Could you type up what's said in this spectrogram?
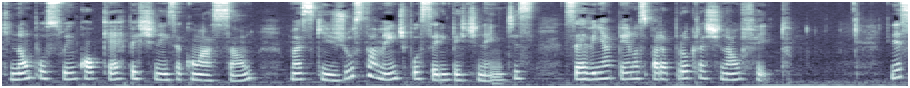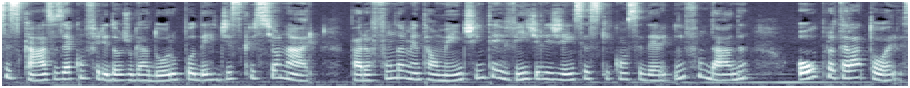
que não possuem qualquer pertinência com a ação, mas que, justamente por serem pertinentes, servem apenas para procrastinar o feito. Nesses casos, é conferido ao julgador o poder discricionário para, fundamentalmente, intervir diligências que considere infundada ou protelatórias,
